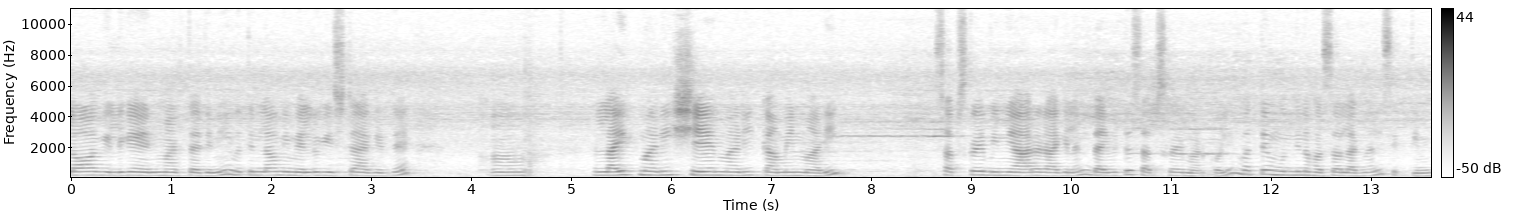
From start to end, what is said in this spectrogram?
ಲಾಗ್ ಇಲ್ಲಿಗೆ ಎಂಡ್ ಮಾಡ್ತಾ ಇದ್ದೀನಿ. ಇವತ್ತಿನ ಲಾಗ್ ನಿಮ್ಮೆಲ್ರಿಗೂ ಇಷ್ಟ ಆಗಿದ್ದೆ ಲೈಕ್ ಮಾಡಿ ಶೇರ್ ಮಾಡಿ ಕಾಮೆಂಟ್ ಮಾಡಿ. ಸಬ್ಸ್ಕ್ರೈಬ್ ಇನ್ನು ಯಾರು ಆಗಿಲ್ಲ ದಯವಿಟ್ಟು ಸಬ್ಸ್ಕ್ರೈಬ್ ಮಾಡ್ಕೊಳ್ಳಿ. ಮತ್ತು ಮುಂದಿನ ಹೊಸ ಲಾಗ್ನಲ್ಲಿ ಸಿಗ್ತೀನಿ.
